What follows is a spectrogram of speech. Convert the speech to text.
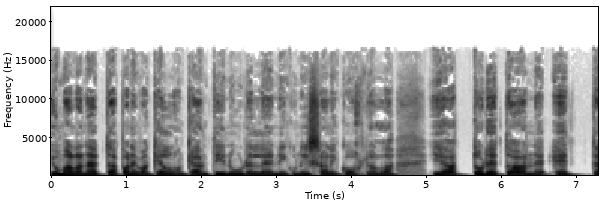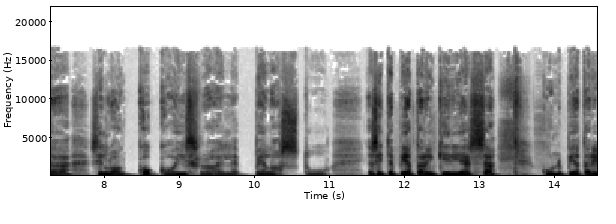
Jumala näyttää panevan kellon käyntiin uudelleen niin kuin Israelin kohdalla ja todetaan, että silloin koko Israel pelastuu. Ja sitten Pietarin kirjeessä, kun Pietari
